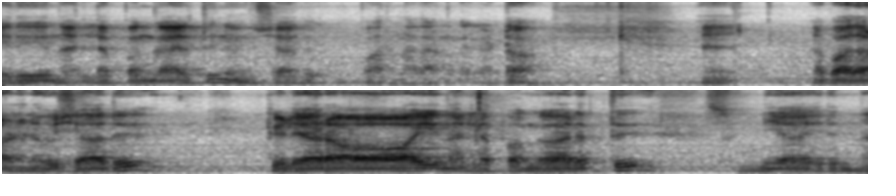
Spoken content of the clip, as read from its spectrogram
ഏത് നല്ല പങ്കാലത്ത് നൗഷാദ് പറഞ്ഞതാണത് കേട്ടോ. അപ്പോൾ അതാണ് നൗഷാദ് ക്ലിയറായി നല്ല പങ്കാലത്ത് സുന്നിയായിരുന്ന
